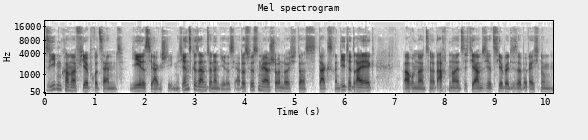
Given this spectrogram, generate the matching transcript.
7,4 Prozent jedes Jahr gestiegen. Nicht insgesamt, sondern jedes Jahr. Das wissen wir ja schon durch das DAX-Rendite-Dreieck. Warum 1998? Die haben sich jetzt hier bei dieser Berechnung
